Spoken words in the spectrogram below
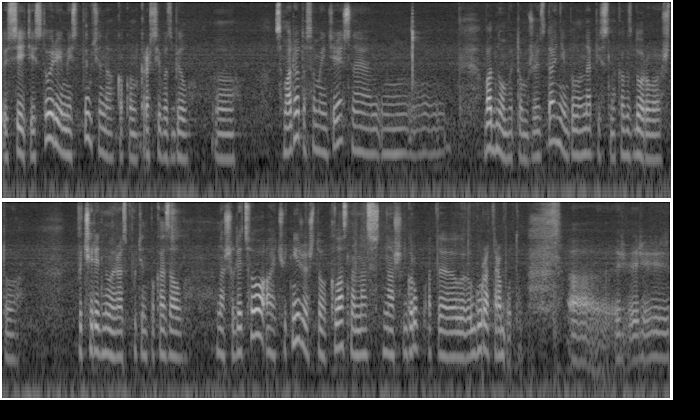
То есть все эти истории, месть Путина, как он красиво сбил э, самолет, а самое интересное, в одном и том же издании было написано, как здорово, что в очередной раз Путин показал наше лицо, а чуть ниже, что классно нас, наш групп от, э, ГУР отработал. Э,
